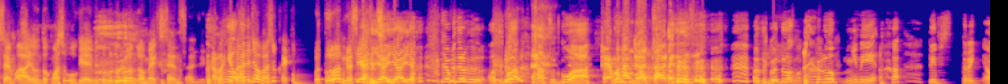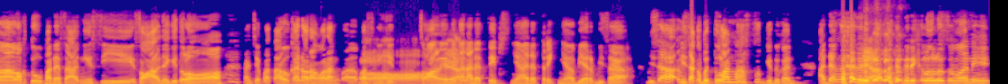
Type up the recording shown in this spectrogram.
SMA untuk masuk UGM itu menurut gua nggak make sense aja. Karena kita aja masuk kayak kebetulan gak sih? Iya iya iya iya. Ya bener bener. Maksud gua, maksud gua, Kayak lu- menang gacha gitu sih. maksud gua tuh Iya, makanya. lu ini tips trik eh, waktu pada saat ngisi soalnya gitu loh. Kan siapa tahu kan orang-orang eh, pas ngisi Oh, soalnya itu iya. kan ada tipsnya ada triknya biar bisa Iya. bisa bisa kebetulan masuk gitu kan ada nggak dari Iya. dari kelulu semua nih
